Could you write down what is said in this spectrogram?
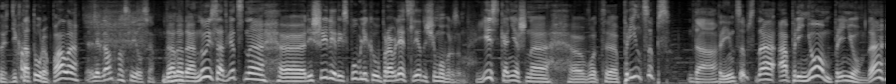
То есть диктатура Ха. пала. Элегантно слился. Да-да-да. Mm. Ну и, соответственно, э, решили республика управлять следующим образом. Есть, конечно, э, вот э, принципс, да. принципс, да, а при нем, при нем, да,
